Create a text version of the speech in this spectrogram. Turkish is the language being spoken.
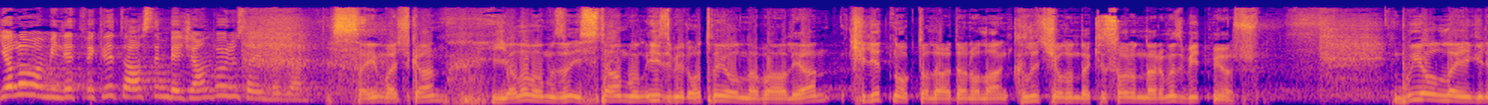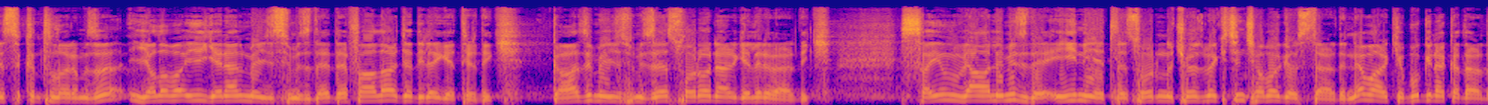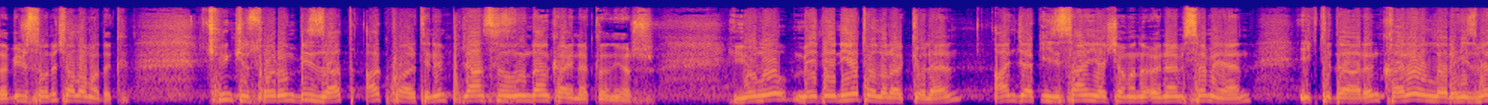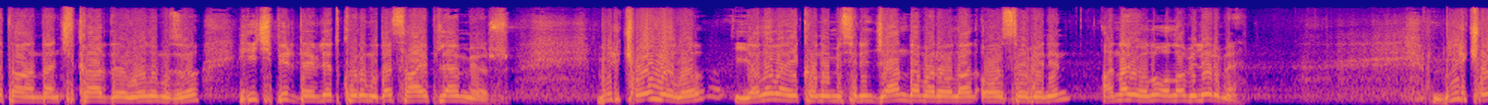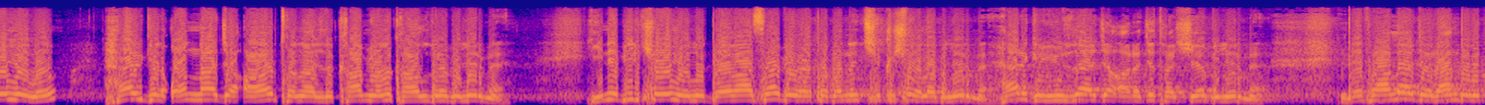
Yalova Milletvekili Tahsin Becan. Buyurun Sayın Becan. Sayın Başkan, Yalova'mızı İstanbul-İzmir otoyoluna bağlayan kilit noktalardan olan Kılıç yolundaki sorunlarımız bitmiyor. Bu yolla ilgili sıkıntılarımızı Yalova İl Genel Meclisimizde defalarca dile getirdik. Gazi Meclisimize soru önergeleri verdik. Sayın Valimiz de iyi niyetle sorunu çözmek için çaba gösterdi. Ne var ki bugüne kadar da bir sonuç alamadık. Çünkü sorun bizzat AK Parti'nin plansızlığından kaynaklanıyor. Yolu medeniyet olarak gören ancak insan yaşamını önemsemeyen iktidarın karayolları hizmet ağından çıkardığı yolumuzu hiçbir devlet kurumu da sahiplenmiyor. Bir köy yolu Yalova ekonomisinin can damarı olan OSB'nin ana yolu olabilir mi? Bir köy yolu her gün onlarca ağır tonajlı kamyonu kaldırabilir mi? Yine bir köy yolu devasa bir otobanın çıkışı olabilir mi? Her gün yüzlerce aracı taşıyabilir mi? Defalarca randevu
